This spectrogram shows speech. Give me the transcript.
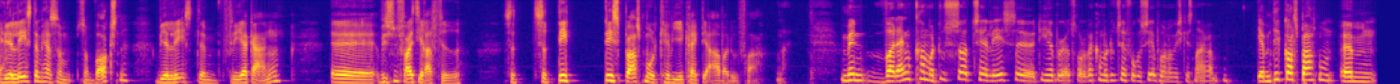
Ja. Vi har læst dem her som, som voksne, vi har læst dem flere gange, øh, vi synes faktisk, de er ret fede. Så, så det, det spørgsmål kan vi ikke rigtig arbejde ud fra. Nej. Men hvordan kommer du så til at læse øh, de her bøger, tror du? Hvad kommer du til at fokusere på, når vi skal snakke om dem? Jamen, det er et godt spørgsmål. Øhm,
